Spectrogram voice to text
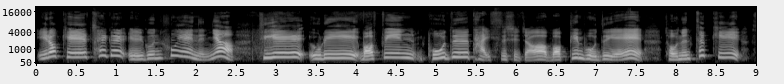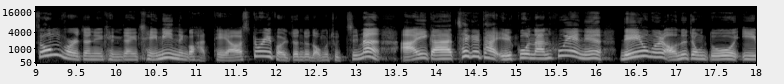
이렇게 책을 읽은 후에는요. 뒤에 우리 머핀 보드 다 있으시죠? 머핀 보드에 저는 특히 송 버전이 굉장히 재미있는 것 같아요. 스토리 버전도 너무 좋지만 아이가 책을 다 읽고 난 후에는 내용을 어느 정도 이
